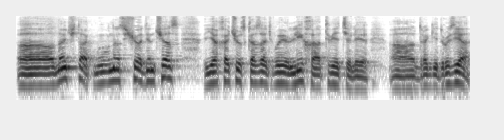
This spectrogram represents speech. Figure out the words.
А, Значит так, мы, у нас еще один час. Я хочу сказать, вы лихо ответили, а, дорогие друзья,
